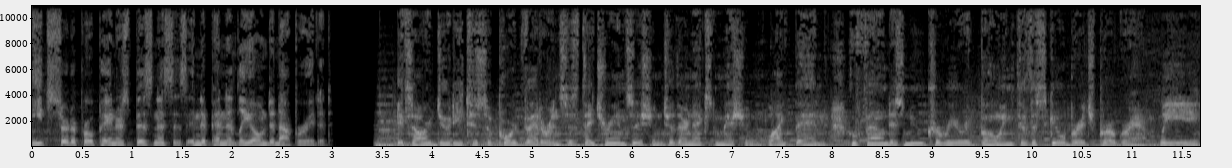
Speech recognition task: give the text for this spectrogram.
Each CertaPro painter's business is independently owned and operated. It's our duty to support veterans as they transition to their next mission, like Ben, who found his new career at Boeing through the SkillBridge program. We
